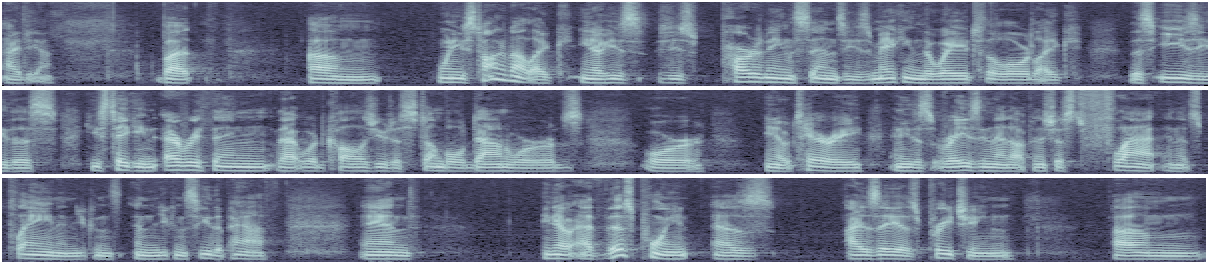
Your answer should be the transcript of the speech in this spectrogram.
idea. But um, when he's talking about like you know he's he's pardoning sins, he's making the way to the Lord like this easy. This he's taking everything that would cause you to stumble downwards or you know tarry, and he's raising that up, and it's just flat and it's plain, and you can and you can see the path. And you know at this point, as Isaiah is preaching. Um,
